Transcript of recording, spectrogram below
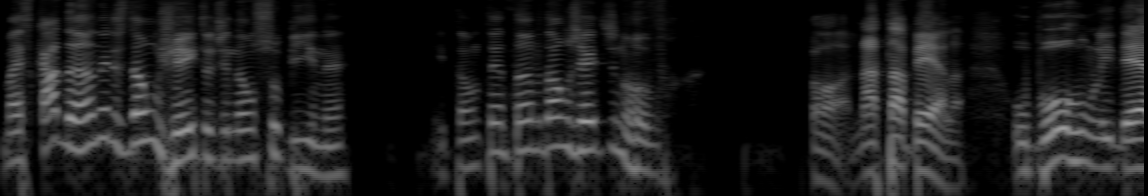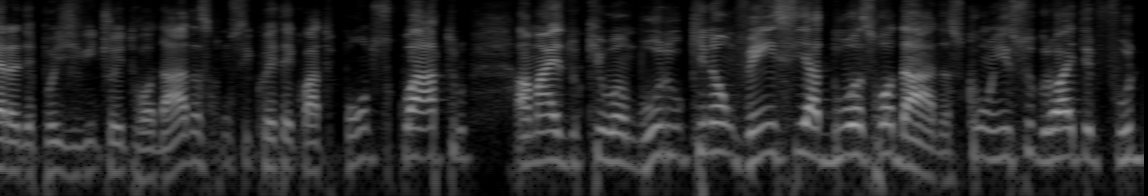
mas cada ano eles dão um jeito de não subir, né? Então tentando dar um jeito de novo. Ó, na tabela, o Bochum lidera depois de 28 rodadas com 54 pontos, 4 a mais do que o Hamburgo, que não vence há duas rodadas. Com isso, o Greuther Fürth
